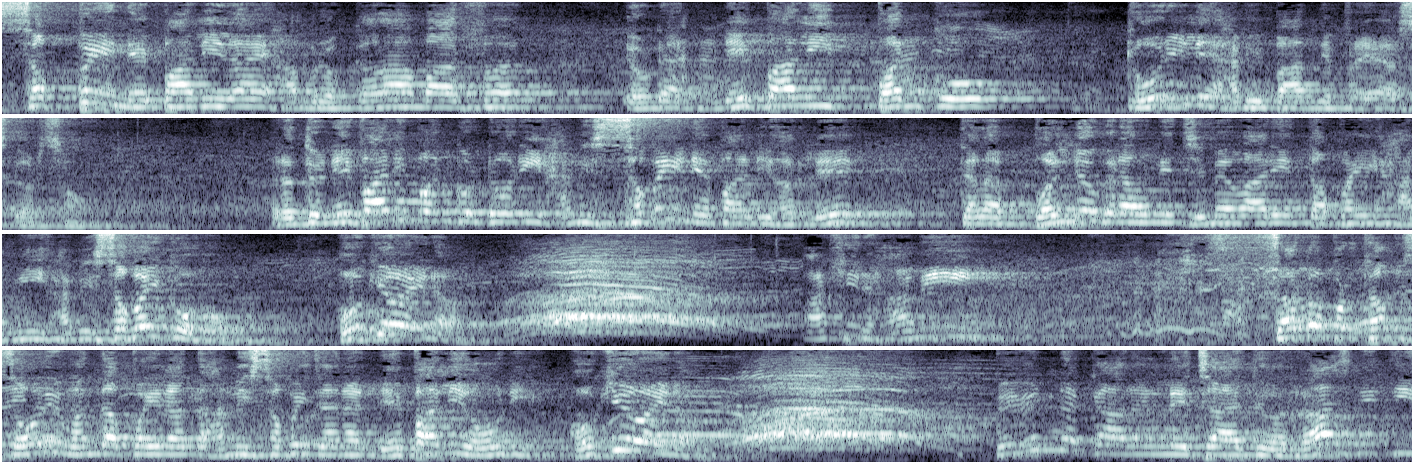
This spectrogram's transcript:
सबै नेपालीलाई हाम्रो कला मार्फत एउटा नेपालीपनको डोरीले हामी बाँध्ने प्रयास गर्छौँ। र त्यो नेपालीपनको डोरी हामी सबै नेपालीहरूले त्यसलाई बलियो गराउने जिम्मेवारी तपाईँ हामी हामी सबैको हो। हो कि होइन? आखिर हामी सर्वप्रथम सबैभन्दा पहिला त हामी सबैजना नेपाली हौ नि। हो कि होइन? विभिन्न कारणले चाहे त्यो राजनीति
